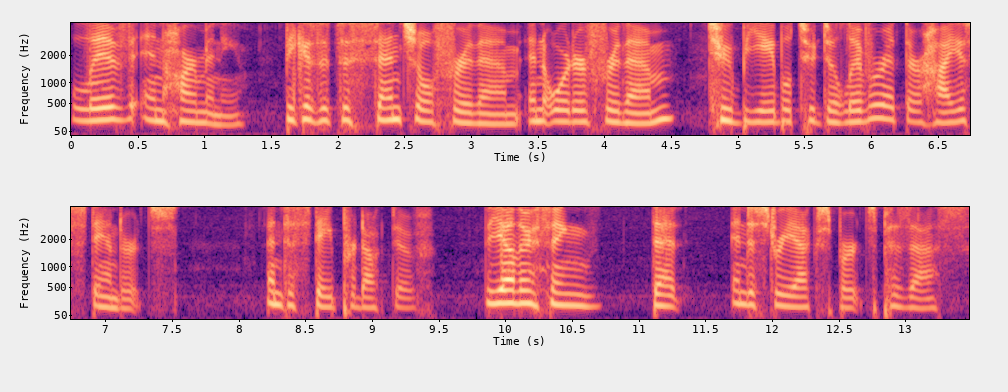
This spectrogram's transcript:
live in harmony because it's essential for them in order for them to be able to deliver at their highest standards and to stay productive. The other thing that industry experts possess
